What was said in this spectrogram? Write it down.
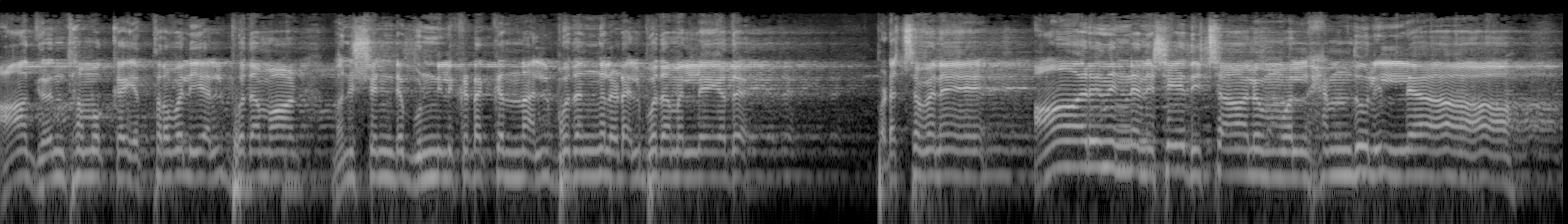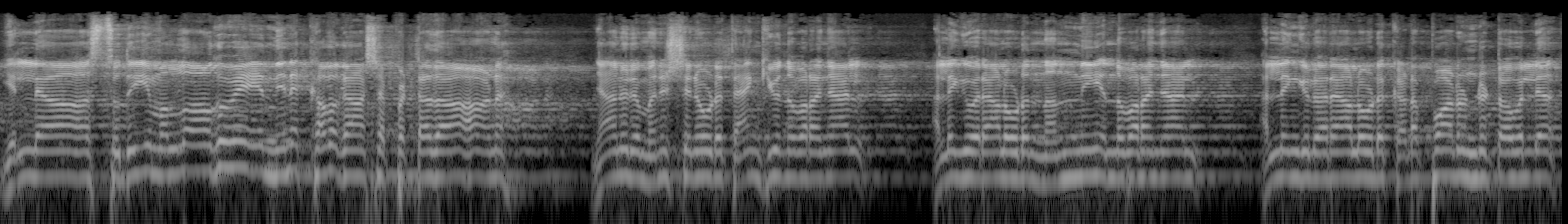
ആ ഗ്രന്ഥമൊക്കെ എത്ര വലിയ അത്ഭുതമാണ്. മനുഷ്യന്റെ മുന്നിൽ കിടക്കുന്ന അത്ഭുതങ്ങളുടെ അത്ഭുതമല്ലേ അത്? പടച്ചവനെ ആര് നിന്നെ നിഷേധിച്ചാലും അൽഹംദുലില്ലാ. എല്ലാ സ്തുതിയും അള്ളാഹുവേ നിനക്ക് അവകാശപ്പെട്ടതാണ്. ഞാനൊരു മനുഷ്യനോട് താങ്ക് യു എന്ന് പറഞ്ഞാൽ അല്ലെങ്കിൽ ഒരാളോട് നന്ദി എന്ന് പറഞ്ഞാൽ അല്ലെങ്കിൽ ഒരാളോട് കടപ്പാടുണ്ട് കേട്ടോ വല്ല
